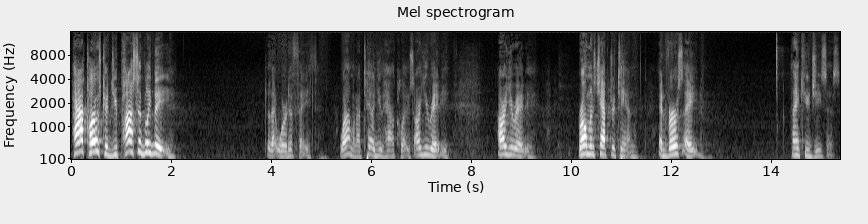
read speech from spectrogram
How close could you possibly be to that word of faith? Well, I'm going to tell you how close. Are you ready? Are you ready? Romans chapter 10 and verse 8. Thank you, Jesus.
